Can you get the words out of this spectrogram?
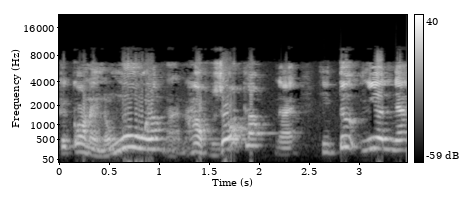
cái con này nó ngu lắm à, nó học dốt lắm. Đấy thì tự nhiên nhá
